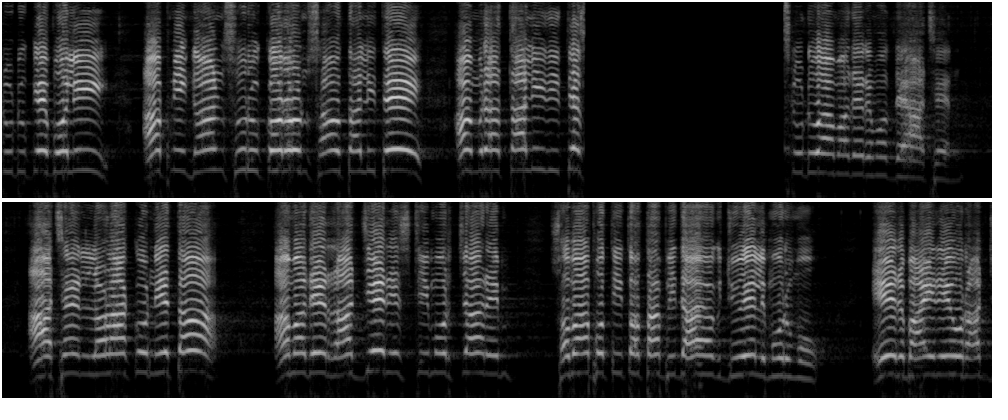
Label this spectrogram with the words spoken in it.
টুডুকে বলি, আপনি গান শুরু করুন সাঁওতালিতে, আমরা তালি দিতে টুডু আমাদের মধ্যে আছেন। আছেন লড়াকু নেতা, আমাদের রাজ্যের এসটি মোর্চার সভাপতি তথা বিধায়ক জুয়েল মুর্মু। এর বাইরেও রাজ্য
